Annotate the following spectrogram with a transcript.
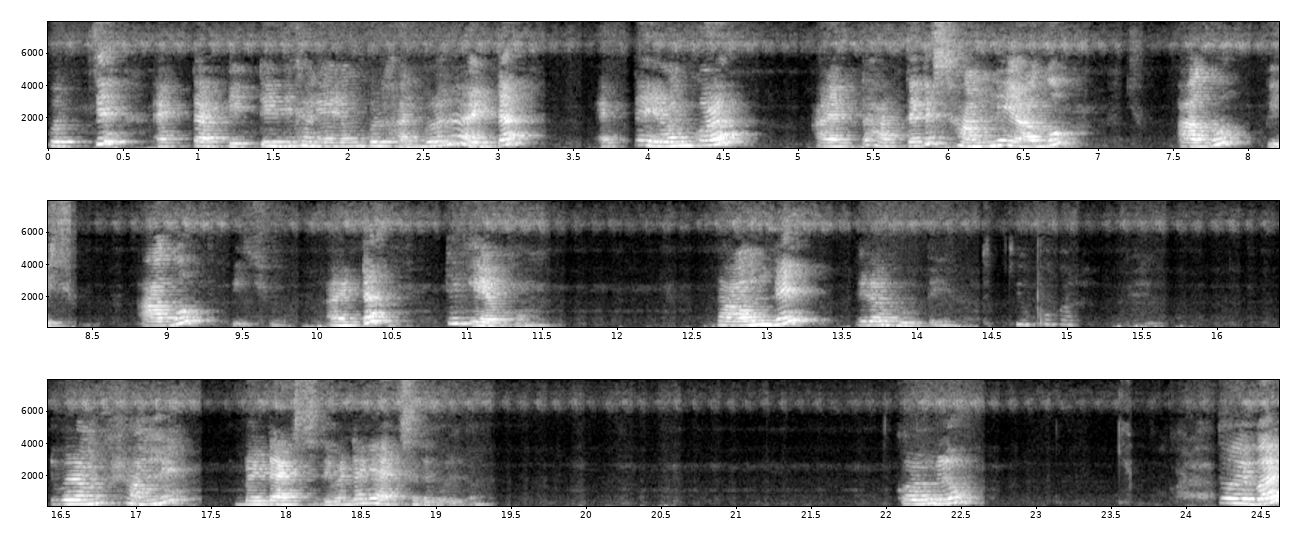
হচ্ছে একটা পেটে যেখানে এরকম করে হাত বলে আর এটা একটা এরকম করা আর একটা হাতটাকে সামনে আগো আগো পিছু আগো পিছু আর একটা ঠিক এরকম। রাউন্ডে এটা ঘুরবে। এবার আমরা সামনে বেটা একসাথে বেটাকে একসাথে করলাম করা হলো? তো এবার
